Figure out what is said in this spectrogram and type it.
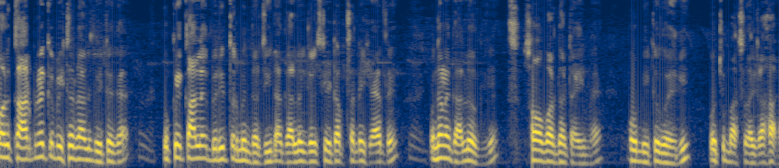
ਔਰ ਕਾਰਪੋਰੇਟ ਕਮਿਸ਼ਨਰ ਨਾਲ ਵੀ ਮੀਟਿੰਗ ਹੈ। ਕਿਉਂਕਿ ਕੱਲ ਮੇਰੀ ਧਰਮਿੰਦਰ ਜੀ ਨਾਲ ਗੱਲ ਹੋਈ ਜਿਹੜੇ ਸਟੇਟ ਅਫਸਰ ਨੇ ਸ਼ਹਿਰ ਦੇ ਉਹਨਾਂ ਨਾਲ ਗੱਲ ਹੋ ਗਈ ਹੈ। ਸੋਮਵਾਰ ਦਾ ਟਾਈਮ ਹੈ ਉਹ ਮੀਟਿੰਗ ਹੋਏਗੀ ਉਹ ਚ ਮਸਲਾ ਜਿਹੜਾ ਹੱਲ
